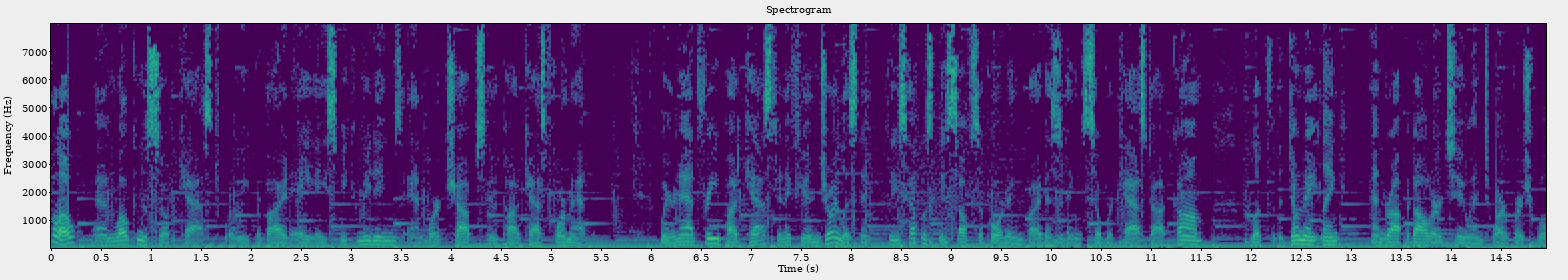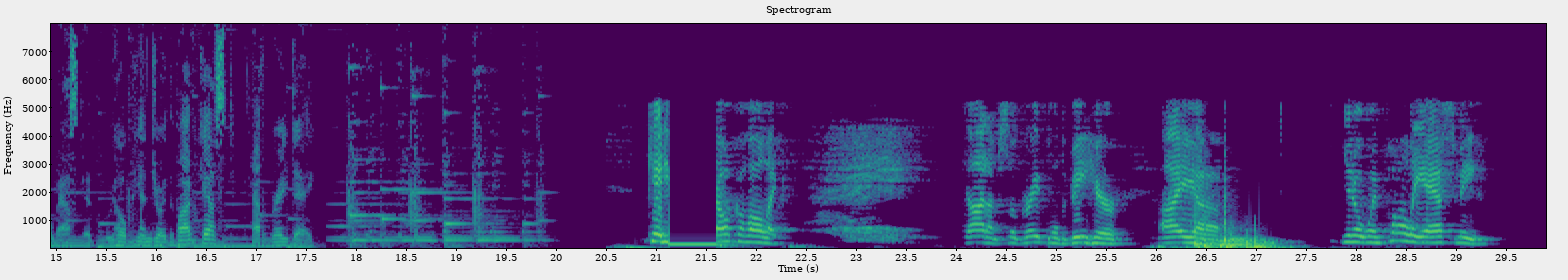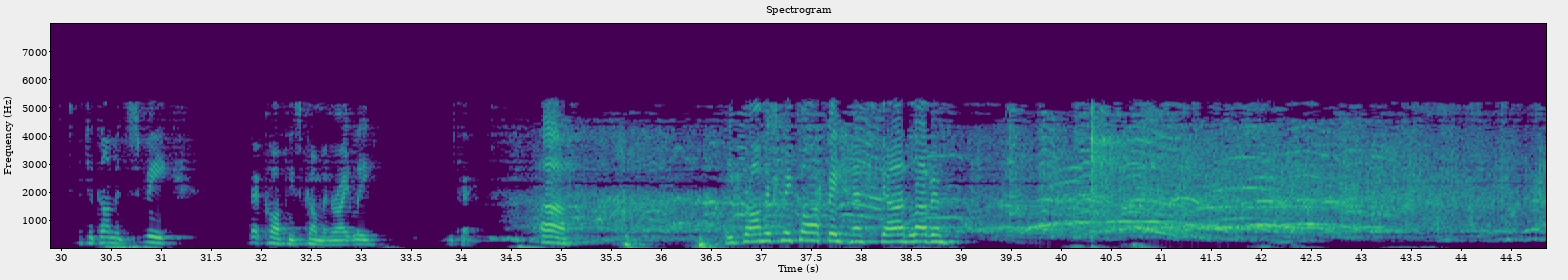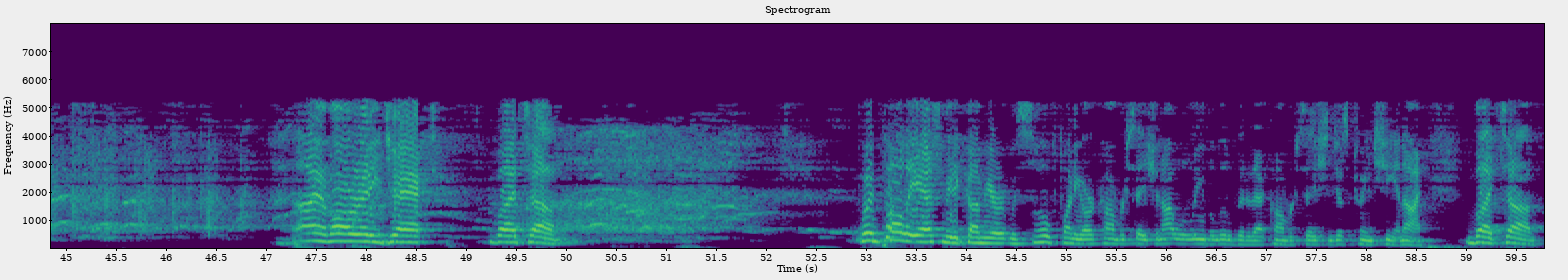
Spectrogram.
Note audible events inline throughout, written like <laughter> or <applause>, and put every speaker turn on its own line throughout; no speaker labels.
Hello, and welcome to Sobercast, where we provide AA speaker meetings and workshops in podcast format. We're an ad-free podcast, and if you enjoy listening, please help us be self-supporting by visiting Sobercast.com, look for the donate link, and drop a dollar or two into our virtual basket. We hope you enjoy the podcast. Have a great day.
Katie, alcoholic. God, I'm so grateful to be here. I, uh, you know, when Polly asked me to come and speak. That coffee's coming, right, Lee? Okay. Uh, <laughs> he promised me coffee. God love him. I am already jacked, but uh, when Polly asked me to come here, it was so funny our conversation. I will leave a little bit of that conversation just between she and I, but. Uh,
